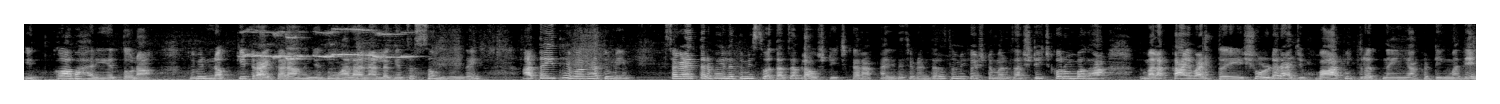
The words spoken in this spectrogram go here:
इतका भारी येतो ना. तुम्ही नक्की ट्राय करा. म्हणजे तुम्हाला ना लगेचच समजून जाईल. आता इथे बघा तुम्ही. सगळ्यात तर पहिलं तुम्ही स्वतःचा ब्लाऊज स्टिच करा आणि त्याच्यानंतर तुम्ही कस्टमरचा स्टिच करून बघा तुम्हाला काय वाटतंय. शोल्डर अजिबात उतरत नाही या कटिंगमध्ये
